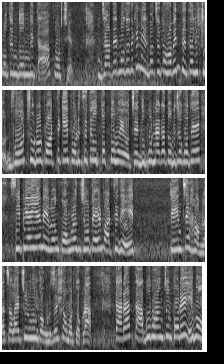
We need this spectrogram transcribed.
প্রতিদ্বন্দ্বিতা করছেন। যাদের মধ্যে থেকে নির্বাচিত হবেন তেতাল্লিশ জন। ভোট শুরুর পর থেকে পরিস্থিতি উত্তপ্ত হয়ে ওঠে। দুপুর নাগাদ অভিযোগ ওঠে, সিপিআইএম এবং কংগ্রেস জোটের প্রার্থীদের টেন্টে হামলা চালায় তৃণমূল কংগ্রেসের সমর্থকরা। তারা তাঁবু ভাঙচুর করে এবং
